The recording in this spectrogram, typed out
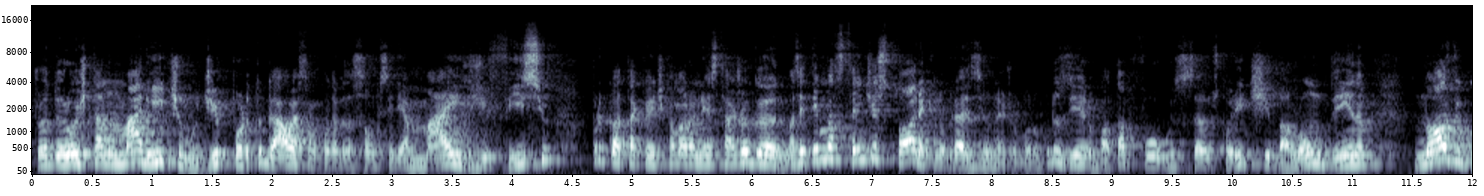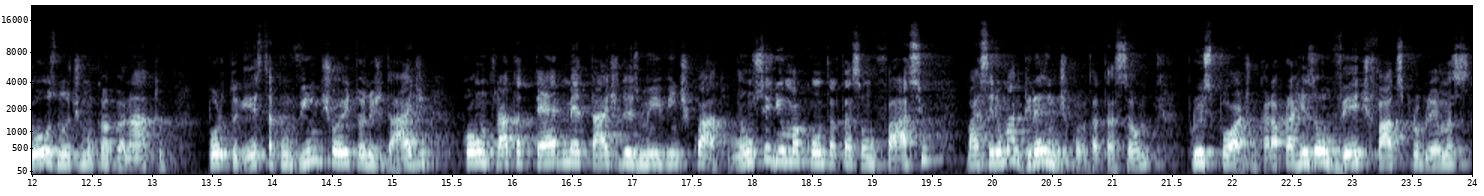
Jogador hoje está no Marítimo de Portugal. Essa é uma contratação que seria mais difícil, porque o atacante camaronês está jogando. Mas ele tem bastante história aqui no Brasil, né? Jogou no Cruzeiro, Botafogo, Santos, Coritiba, Londrina. Nove gols no último campeonato português, está com 28 anos de idade, contrato até metade de 2024. Não seria uma contratação fácil, mas seria uma grande contratação para o esporte. Um cara para resolver de fato os problemas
